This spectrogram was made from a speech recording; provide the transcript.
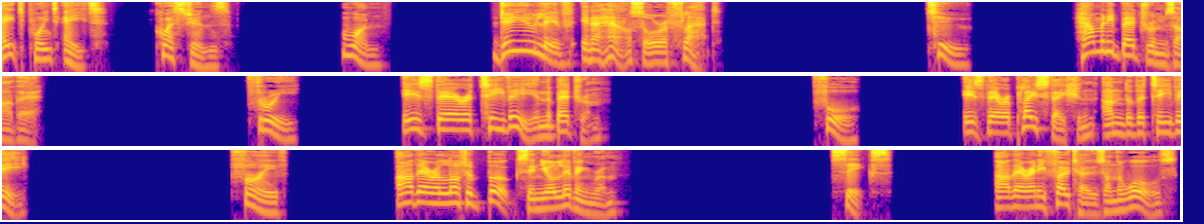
8.8 Questions 1, Do you live in a house or a flat? 2, How many bedrooms are there? 3, Is there a TV in the bedroom? 4, Is there a PlayStation under the TV? 5, Are there a lot of books in your living room? 6, Are there any photos on the walls?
